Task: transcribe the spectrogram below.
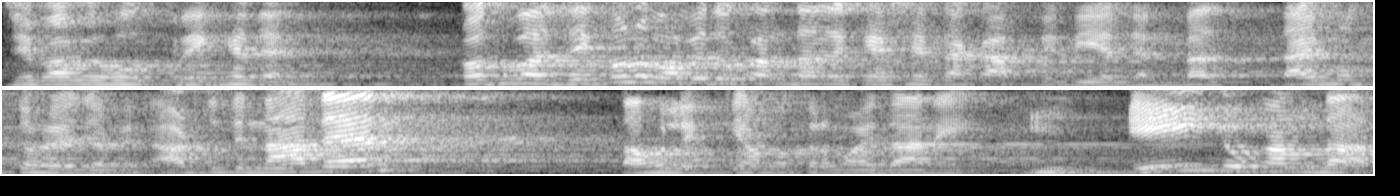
যেভাবে হোক রেখে দেন। অথবা যে কোনো ভাবে দোকানদারের ক্যাশে টাকা আপনি দিয়ে দেন। ব্যাস, তাই মুক্ত হয়ে যাবেন। আর যদি না দেন, তাহলে কিয়ামতের ময়দানে এই দোকানদার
